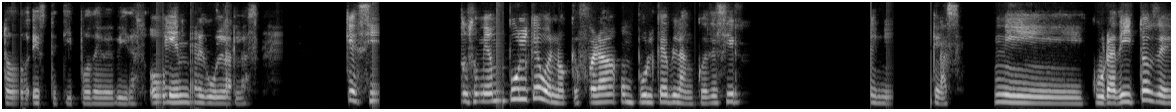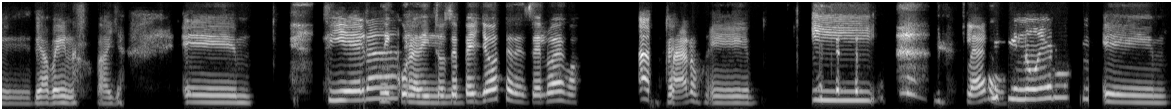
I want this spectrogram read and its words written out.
todo este tipo de bebidas o bien regularlas. Que si consumían pulque, bueno, que fuera un pulque blanco, es decir, ni clase, ni curaditos de, avena, vaya. Em, si era... Ni curaditos de eh, peyote, desde luego. Ah, claro. Eh, y, claro. si no era em,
